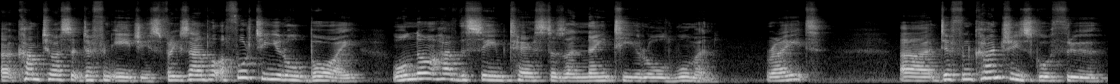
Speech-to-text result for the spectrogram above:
uh, come to us at different ages. For example, a 14 year old boy will not have the same test as a 90 year old woman, right? Uh, different countries go through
